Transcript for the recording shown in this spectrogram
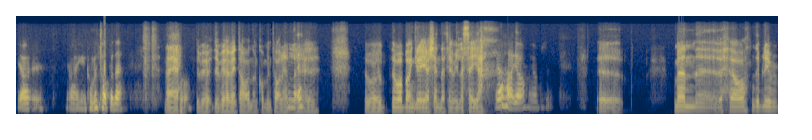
Jag, jag har ingen kommentar på det. Nej, du, du behöver inte ha någon kommentar heller. Nej. Det var, det var bara en grej jag kände att jag ville säga. Jaha, ja, ja precis. Uh, men uh, ja, det blir...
